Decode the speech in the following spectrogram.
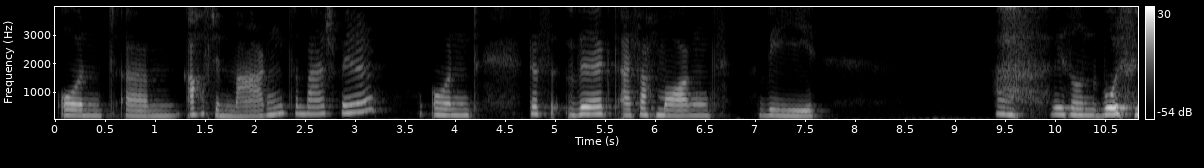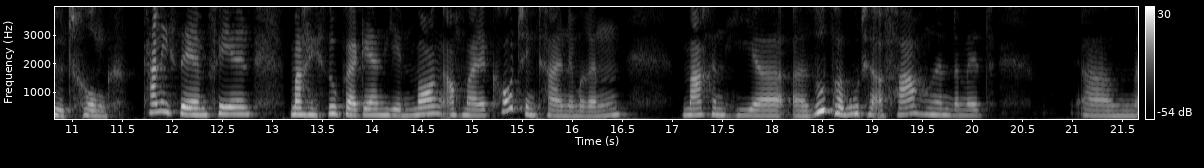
und ähm, auch auf den Magen zum Beispiel. Und das wirkt einfach morgens wie, ah, wie so ein Wohlfühltrunk. Kann ich sehr empfehlen, mache ich super gern jeden Morgen. Auch meine Coaching-Teilnehmerinnen machen hier äh, super gute Erfahrungen damit. Ähm,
